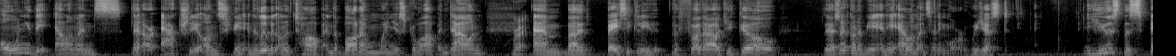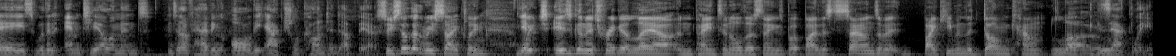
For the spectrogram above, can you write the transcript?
only the elements that are actually on screen and a little bit on the top and the bottom when you scroll up and down. Right. Um, but basically, the further out you go, there's not going to be any elements anymore. We just use the space with an empty element instead of having all the actual content up there. so you still got the recycling, Yeah. which is going to trigger layout and paint and all those things. But by the sounds of it, by keeping the DOM count low, Exactly.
